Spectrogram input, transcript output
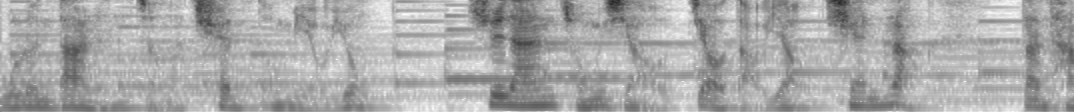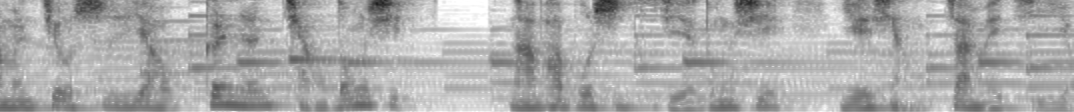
无论大人怎么劝都没有用。虽然从小教导要谦让。但他们就是要跟人抢东西，哪怕不是自己的东西，也想占为己有。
